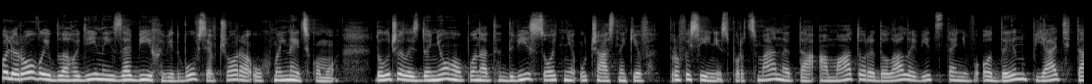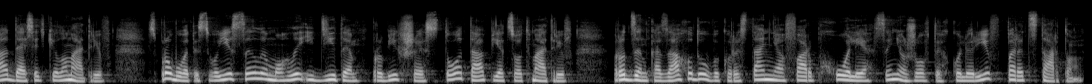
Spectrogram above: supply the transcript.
Кольоровий благодійний забіг відбувся вчора у Хмельницькому. Долучились до нього понад дві сотні учасників. Професійні спортсмени та аматори долали відстань в 1, 5 та 10 кілометрів. Спробувати свої сили могли і діти, пробігши 100 та 500 метрів. Родзинка заходу використання фарб холі синьо-жовтих кольорів перед стартом.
